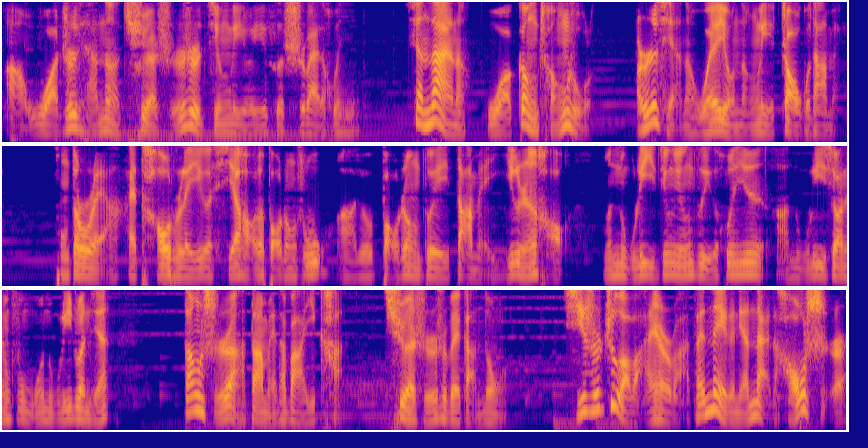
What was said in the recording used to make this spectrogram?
啊，我之前呢确实是经历了一次失败的婚姻，现在呢我更成熟了，而且呢我也有能力照顾大美。从兜里啊，还掏出来一个写好的保证书啊，就保证对大美一个人好，我努力经营自己的婚姻啊，努力孝敬父母，努力赚钱。当时啊，大美他爸一看，确实是被感动了。其实这玩意儿吧，在那个年代的好使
